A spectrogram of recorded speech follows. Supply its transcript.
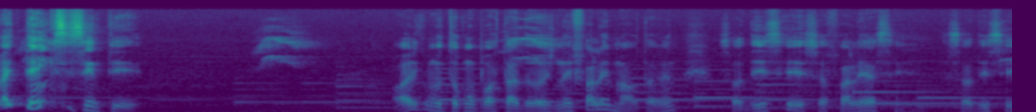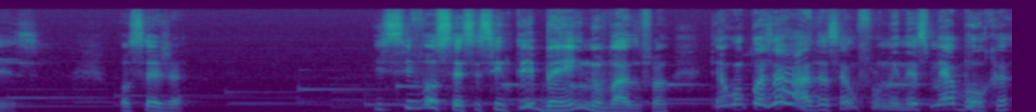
Mas tem que se sentir. Olha como eu tô comportado hoje, nem falei mal, tá vendo? Só disse isso, eu falei assim, só disse isso. Ou seja, e se você se sentir bem no vaso do Flamengo, tem alguma coisa errada. Você é um Fluminense meia boca,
